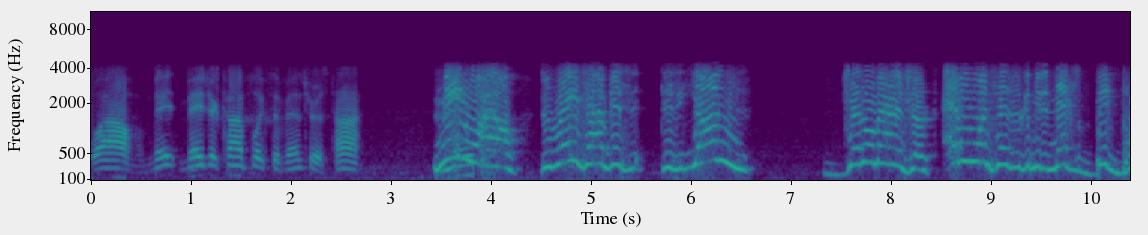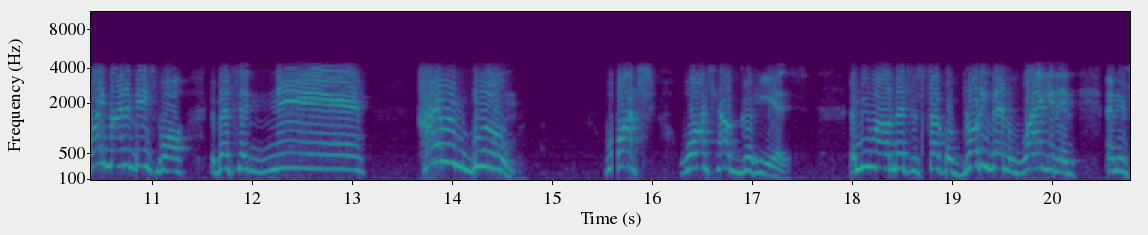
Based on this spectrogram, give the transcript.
Wow, Ma- major conflicts of interest, huh? Meanwhile, the Rays have this this young general manager. Everyone says it's gonna be the next big bright mind in baseball. The Mets said, nah. Chaim Bloom. Watch, watch how good he is. And meanwhile, the Mets are stuck with Brodie Van Wagenen and his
